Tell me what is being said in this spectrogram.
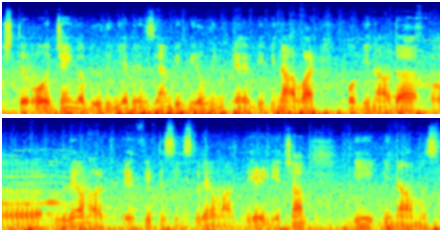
İşte o Jenga Building'e benzeyen bir building e, bir bina var. O binada e, Leonard e, 56 Leonard diye geçen bir binamız.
